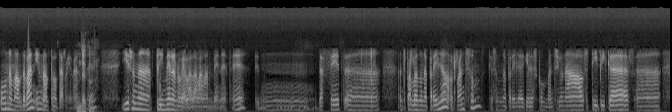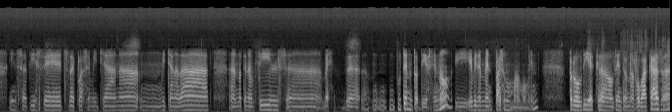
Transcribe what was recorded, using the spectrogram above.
una mà al davant i una altra al darrere. D'acord. Eh? i és una primera novel·la de l'Alan Bennett. Eh? Mm, de fet, eh, ens parla d'una parella, els Ransom, que són una parella d'aquelles convencionals, típiques, eh, insatisfets, de classe mitjana, mm, mitjana edat, eh, no tenen fills, eh, bé, de, ho tenen tot, diguéssim, no? I, evidentment, passen un mal moment però el dia que els entren a robar a casa,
